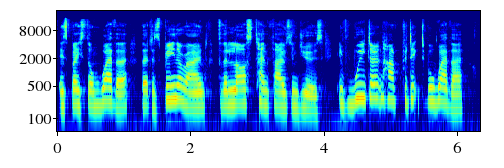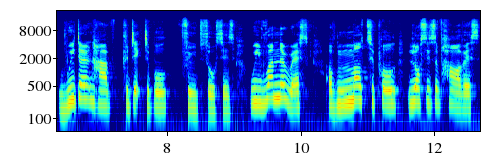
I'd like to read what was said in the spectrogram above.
is based on weather that has been around for the last 10,000 years. If we don't have predictable weather, we don't have predictable food sources. We run the risk of multiple losses of harvest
